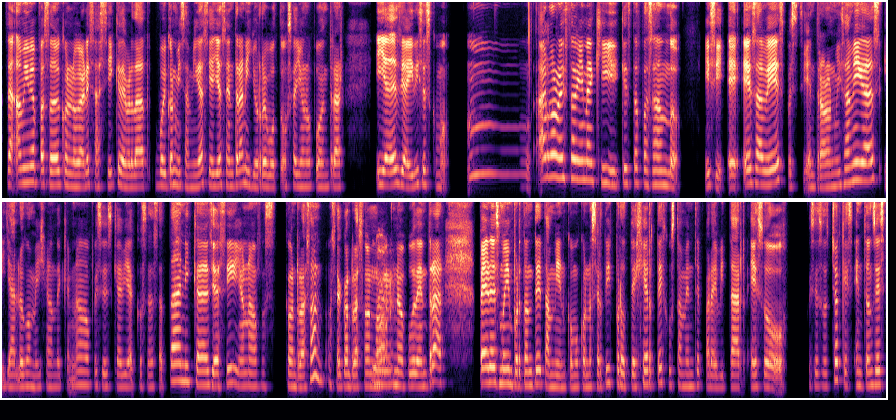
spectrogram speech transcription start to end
O sea, a mí me ha pasado con lugares así que de verdad voy con mis amigas y ellas entran y yo reboto. O sea, yo no puedo entrar. Y ya desde ahí dices como, mm, algo no está bien aquí, ¿qué está pasando? Y sí, e, esa vez, pues sí, entraron mis amigas y ya luego me dijeron de que no, pues es que había cosas satánicas y así. Y yo no, pues con razón, o sea, con razón no, no pude entrar. Pero es muy importante también como conocerte y protegerte justamente para evitar eso, pues esos choques. Entonces,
